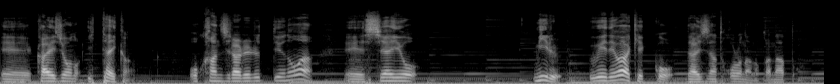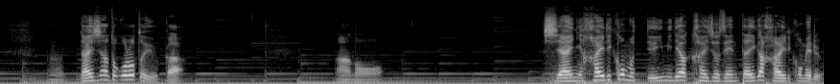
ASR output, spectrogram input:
え会場の一体感を感じられるっていうのは、え試合を見る上では結構大事なところなのかなと。うん、大事なところというか、あの、試合に入り込むっていう意味では会場全体が入り込める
